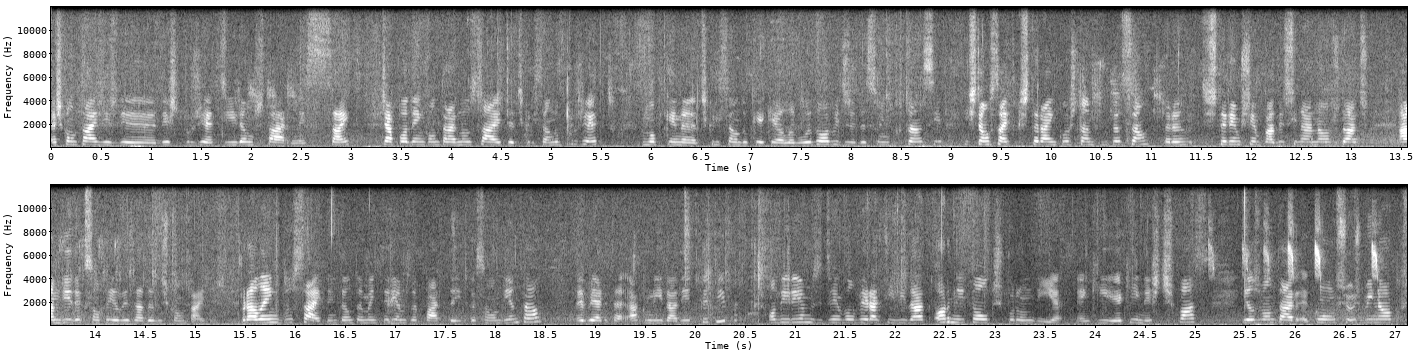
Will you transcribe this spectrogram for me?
As contagens de, deste projeto irão estar nesse site. Já podem encontrar no site a descrição do projeto, uma pequena descrição do que é, que é a Lagoa de Óbidos, da sua importância. Isto é um site que estará em constante mutação, estaremos sempre a adicionar novos dados à medida que são realizadas as contagens. Para além do site, então também teremos a parte da educação ambiental, aberta à comunidade educativa, onde iremos desenvolver a atividade Ornitólogos por um dia, em que aqui neste espaço eles vão estar com os seus binóculos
